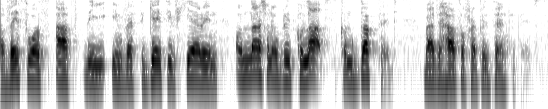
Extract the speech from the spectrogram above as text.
Now, this was at the investigative hearing on national grid collapse conducted by the House of Representatives.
